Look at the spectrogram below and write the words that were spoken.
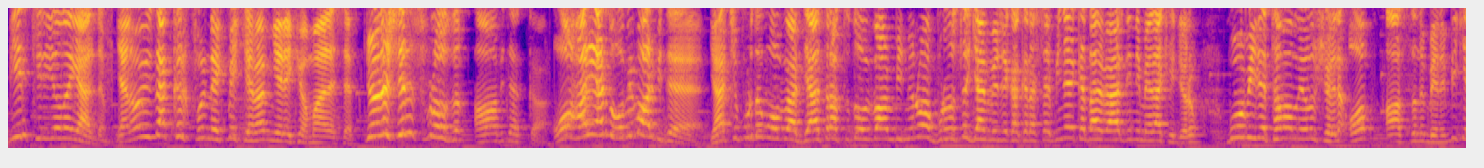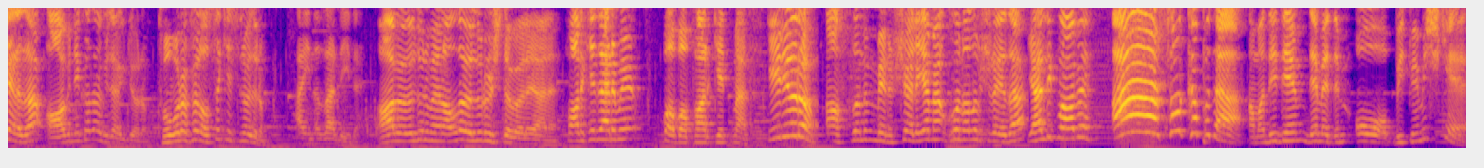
1 trilyona geldim. Yani o yüzden 40 fırın ekmek yemem gerekiyor maalesef. Görüşürüz Frozen. Aa bir dakika. O her yerde obi var bir de. Gerçi burada mı obi var? Diğer tarafta da obi var mı bilmiyorum ama burası da gem verecek arkadaşlar. Bir ne kadar verdiğini merak ediyorum. Bu obiyi de tamamlayalım şöyle. Hop aslanım benim. Bir kere daha. Abi ne kadar güzel gidiyorum. Tovrafel olsa kesin ölürüm. Ay nazar değdi. Abi öldürmeyen Allah öldürür işte böyle yani. Fark eder mi? Baba fark etmez. Geliyorum. Aslanım benim. Şöyle hemen konalım şuraya da. Geldik mi abi? Aa son kapıda. Ama dedim demedim. Oo bitmemiş ki.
